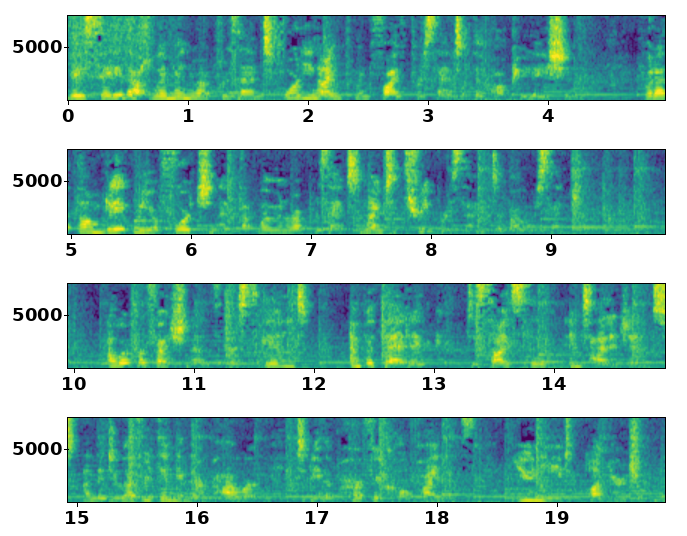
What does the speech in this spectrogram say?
They say that women represent 49.5% of the population, but at Tambre we are fortunate that women represent 93% of our centre. Our professionals are skilled, empathetic, decisive, intelligent, and they do everything in their power to be the perfect co-pilots you need on your journey.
